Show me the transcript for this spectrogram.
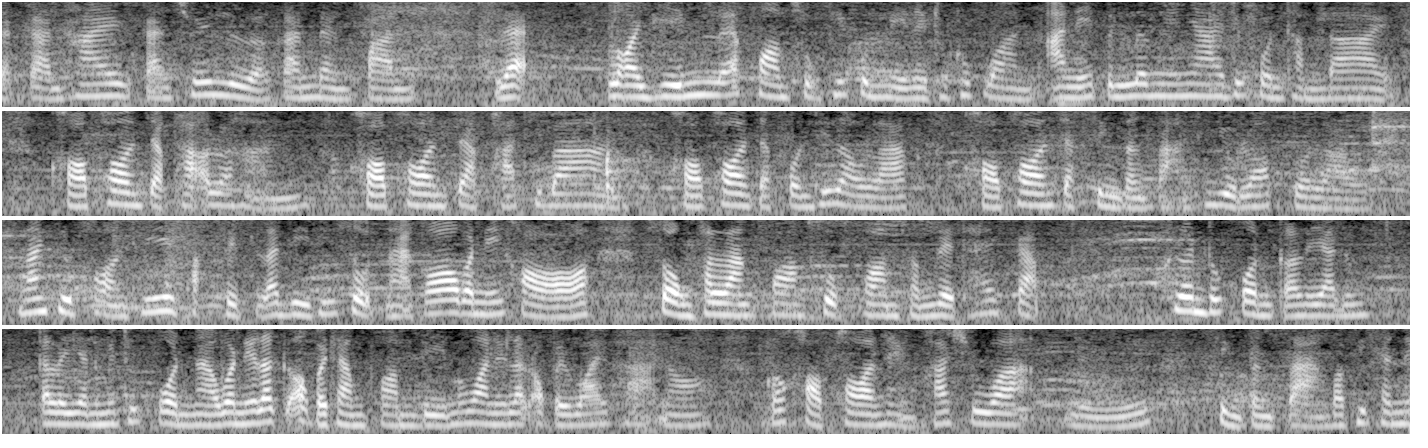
จากการให้การช่วยเหลือการแบ่งปัน และ รอยยิ้มและความสุขที่คุณมีในทุกๆวัน อันนี้เป็นเรื่องง่ายๆที่คนทำได้ ขอพรจากพระอรหันต์ขอพรจากพระที่บ้าน ขอพรจากคนที่เรารัก ขอพรจากสิ่งต่างๆ ที่อยู่รอบตัวเรา นั่นคือพรที่ศักดิ์สิทธิ์และดีที่สุดนะก็วันนี้ขอส่งพลังความสุขความสำเร็จให้กับเพื่อนทุกคนกัลยาณกัลยาณมิตรทุกคนนะวันนี้เราก็ออกไปทำความดี เมื่อวานนี้เราออกไปไหว้พระเนาะก็ขอพรแห่งพระศิวะหรือสิ่งต่างๆพระพิฆเน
